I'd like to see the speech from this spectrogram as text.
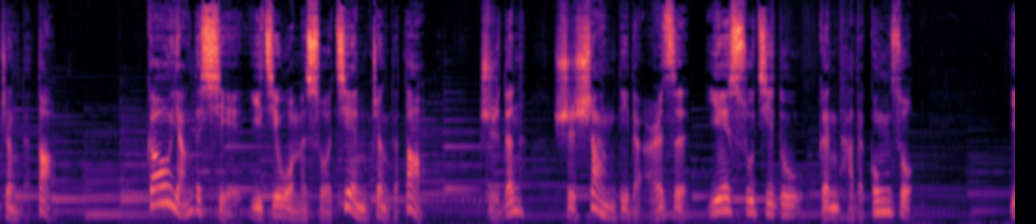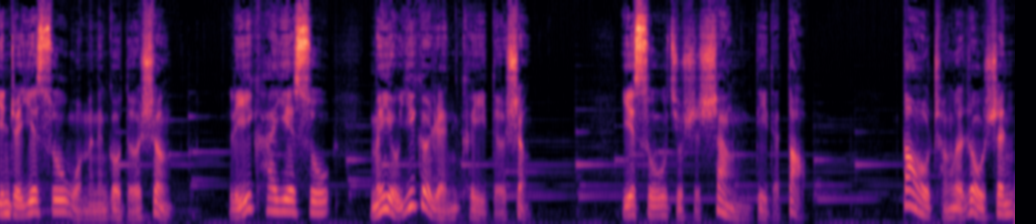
证的道。羔羊的血以及我们所见证的道，指的呢？”是上帝的儿子耶稣基督跟他的工作，因着耶稣，我们能够得胜；离开耶稣，没有一个人可以得胜。耶稣就是上帝的道，道成了肉身，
